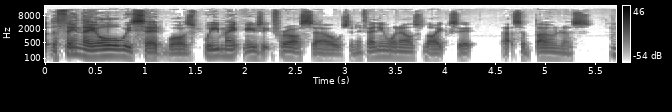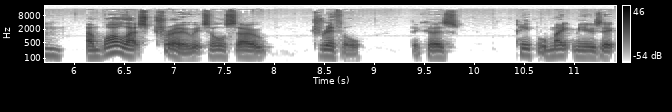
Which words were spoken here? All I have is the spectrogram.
but the thing they always said was we make music for ourselves and if anyone else likes it that's a bonus Hmm. and while that's true it's also drivel because people make music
